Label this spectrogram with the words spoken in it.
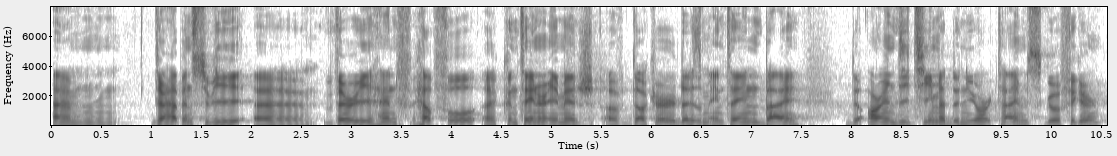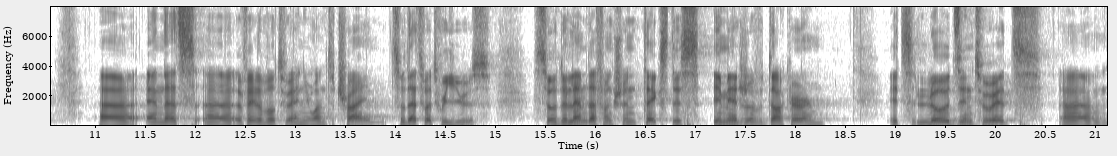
Um, there happens to be a very helpful uh, container image of Docker that is maintained by the R&D team at the New York Times, go figure. Uh, and that's uh, available to anyone to try. So that's what we use. So the Lambda function takes this image of Docker, it loads into it um,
